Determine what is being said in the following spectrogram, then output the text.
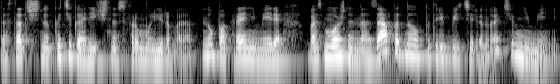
достаточно категорично сформулирована. Ну, по крайней мере, возможно, на западного потребителя, но тем не менее.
